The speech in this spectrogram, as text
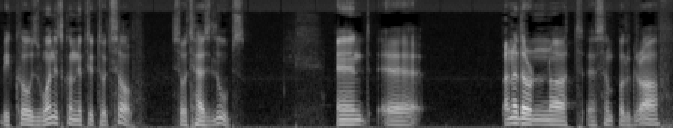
because one is connected to itself so it has loops. And uh, another not a simple graph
